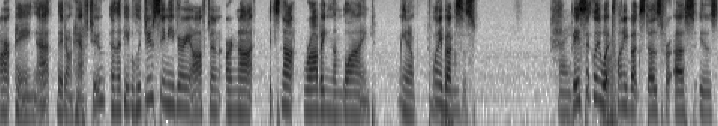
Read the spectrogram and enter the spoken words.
aren't paying that; they don't have to, and the people who do see me very often are not. It's not robbing them blind. You know, 20 mm-hmm. bucks is Right. Basically, what 20 bucks does for us is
